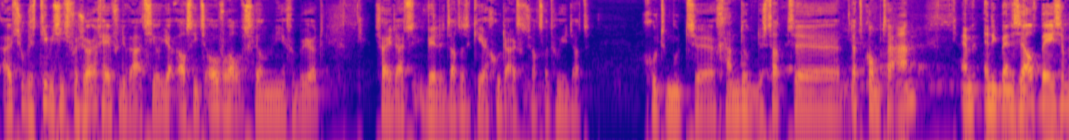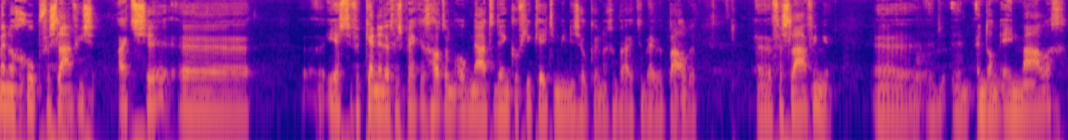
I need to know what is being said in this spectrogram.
uitzoeken. Het is typisch iets voor zorgevaluatie. Als iets overal op verschillende manieren gebeurt, zou je daar willen dat het een keer goed uitgezocht wordt hoe je dat goed moet uh, gaan doen. Dus dat, uh, dat komt eraan. En, en ik ben zelf bezig met een groep verslavingsartsen. Uh, eerste verkennende gesprekken gehad om ook na te denken of je ketamine zou kunnen gebruiken bij bepaalde verslavingen. En, en, dan eenmalig.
